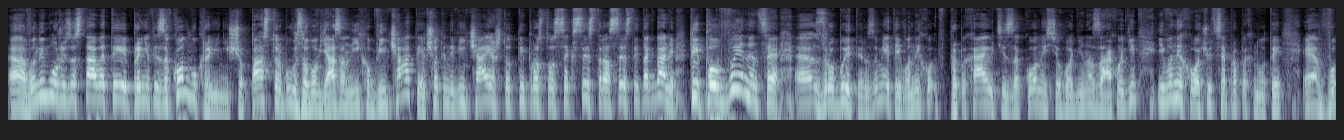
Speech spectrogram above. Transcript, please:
Е, Вони можуть заставити прийняти закон в Україні, щоб пастор був зобов'язаний їх обвінчати. Якщо ти не вінчаєш, то ти просто сексист, расист і так далі. Ти повинен це е, зробити. Розумієте? І вони пропихають ці закони сьогодні на заході, і вони хочуть це пропихнути е, в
